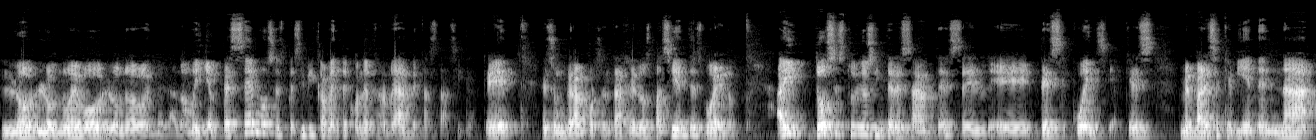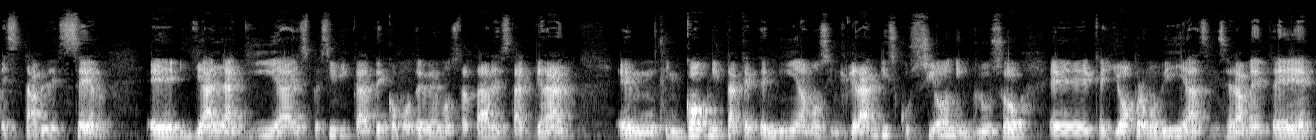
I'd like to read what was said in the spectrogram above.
lo, nuevo, lo nuevo en melanoma. Y empecemos específicamente con la enfermedad metastásica, que es un gran porcentaje de los pacientes. Bueno, hay dos estudios interesantes eh, de secuencia, que es, me parece que vienen a establecer eh, ya la guía específica de cómo debemos tratar esta gran incógnita que teníamos, en gran discusión incluso eh, que yo promovía sinceramente en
